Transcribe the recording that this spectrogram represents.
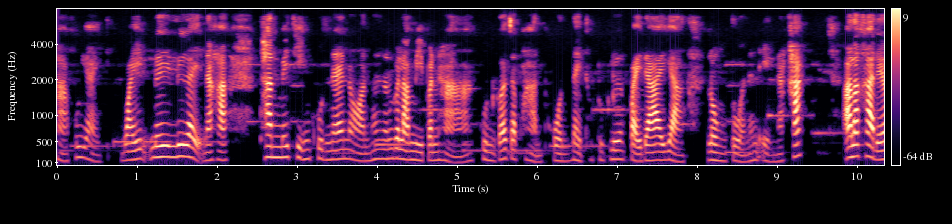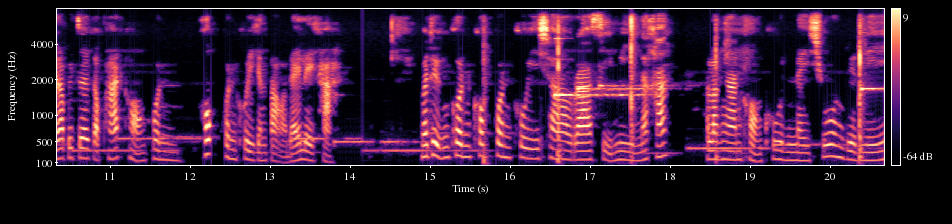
หาผู้ใหญ่ไว้เรื่อยๆนะคะ ท่านไม่ทิ้งคุณแน่นอน เพราะฉะนั้นเวลามีปัญหาคุณก็จะผ่านพ้นในทุกๆเรื่องไปได้อย่างลงตัวนั่นเองนะคะเอาละค่ะเดี๋ยวเราไปเจอกับพาร์ทของคนคบคนคุยกันต่อได้เลยค่ะ มาถึงคนคบคนคุยชาวราศีมีนนะคะ พลังงานของคุณในช่วงเดือนนี้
